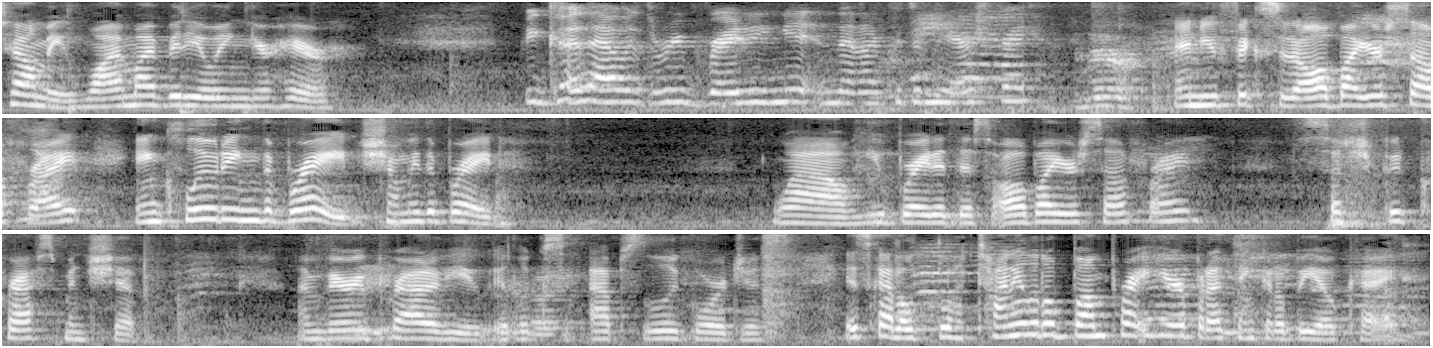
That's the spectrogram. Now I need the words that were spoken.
Tell me, why am I videoing your hair? Because I was rebraiding it and then I put some hairspray. Come here. And you fixed it all by yourself, right? Including the braid. Show me the braid. Wow, you braided this all by yourself, right? Such good craftsmanship. I'm very proud of you. It looks absolutely gorgeous. It's got a tiny little bump right here, but I think it'll be okay.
